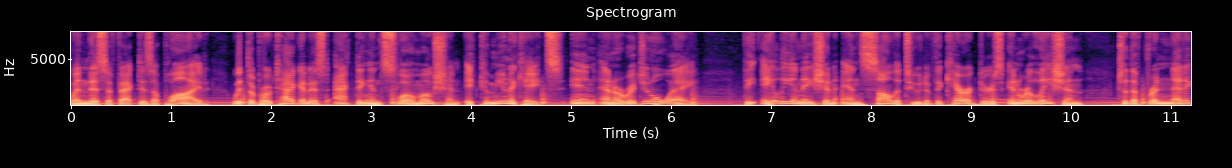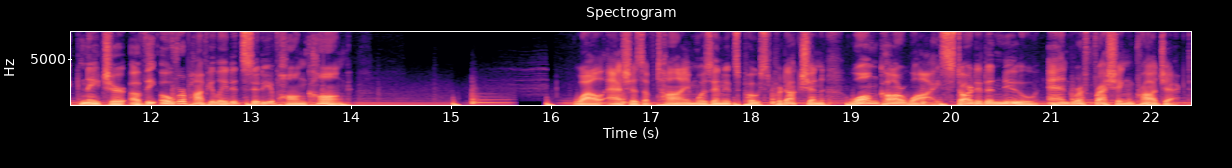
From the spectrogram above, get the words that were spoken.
When this effect is applied, with the protagonist acting in slow motion, it communicates, in an original way, the alienation and solitude of the characters in relation to the frenetic nature of the overpopulated city of Hong Kong. While Ashes of Time was in its post production, Wong Kar Wai started a new and refreshing project.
